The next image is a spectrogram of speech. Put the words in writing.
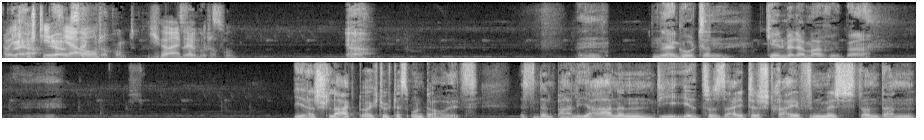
Aber ich ja, verstehe ja, sie ja sehr auch. guter Punkt. Ich höre Sehr einfach guter nur zu. Punkt. Ja, Hm, Na gut, dann gehen wir da mal rüber. Ihr schlagt euch durch das Unterholz. Es sind ein paar Lianen, die ihr zur Seite streifen müsst und dann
